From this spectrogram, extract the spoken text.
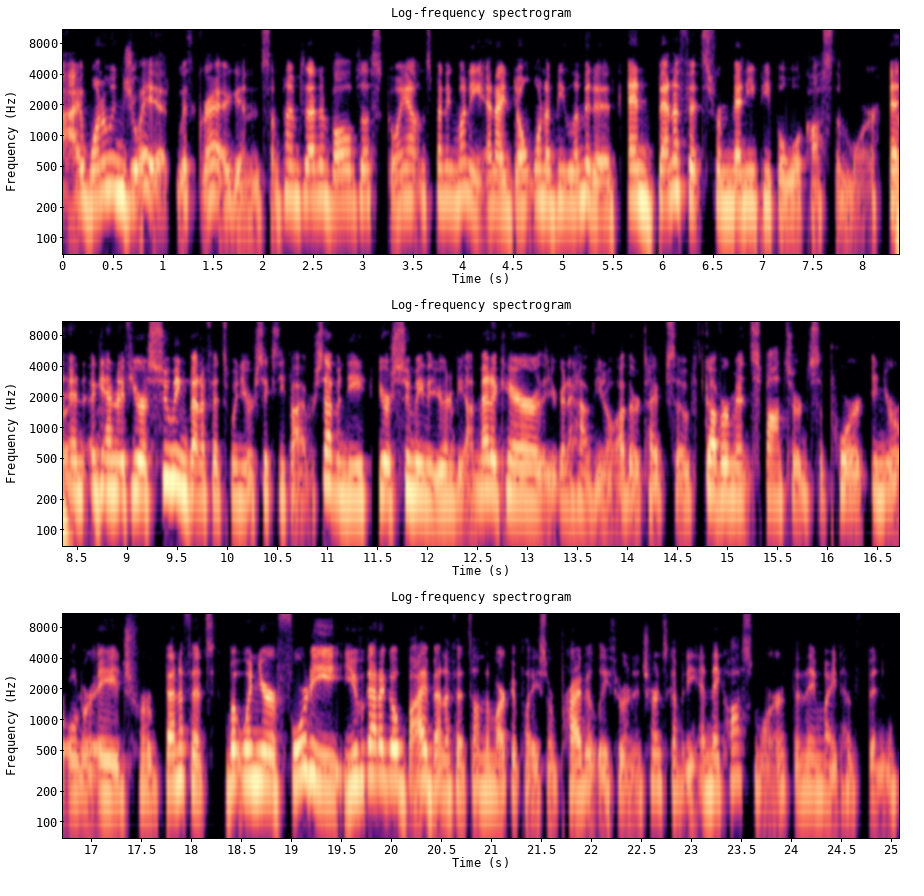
I want to enjoy it with Greg. And sometimes that involves us going out and spending money. And I don't want to be limited. And benefits for many people will cost them more. And, Right. and again, if you're assuming benefits when you're 65 or 70, you're assuming that you're going to be on Medicare, that you're going to have, you know, other types of government sponsored support in your older age for benefits. But when you're 40, you've got to go buy benefits on the marketplace or privately through an insurance company, and they cost more than they might have been,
